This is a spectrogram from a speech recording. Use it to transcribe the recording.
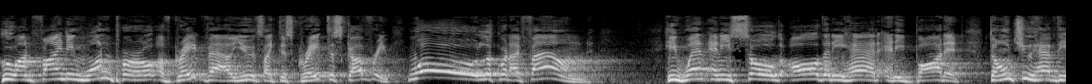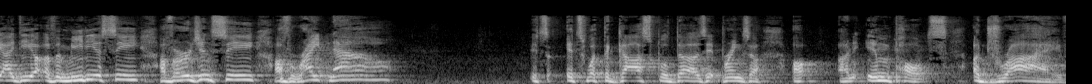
who on finding one pearl of great value, it's like this great discovery. Whoa, look what I found. He went and he sold all that he had and he bought it. Don't you have the idea of immediacy, of urgency, of right now? It's, it's what the gospel does. It brings a, a, an impulse, a drive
